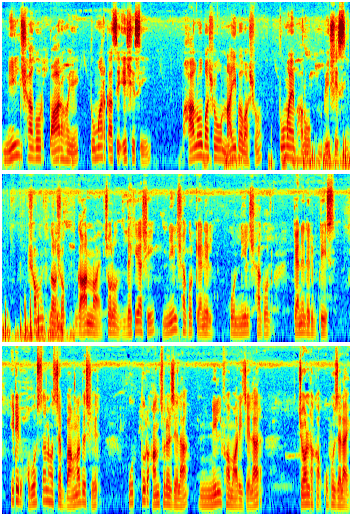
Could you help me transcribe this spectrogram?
নীল সাগর পার হয়ে তোমার কাছে এসেছি। ভালোবাসো নাই বা বাসো তোমায় ভালো বেসেছি সম্মানিত দর্শক, গান নয়। চলুন দেখে আসি নীল সাগর ক্যানেল ও নীল সাগর ক্যানেলের ব্রিজ। এটির অবস্থান হচ্ছে বাংলাদেশের উত্তর অঞ্চলের জেলা, নীলফামারী জেলার জলঢাকা উপজেলায়।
